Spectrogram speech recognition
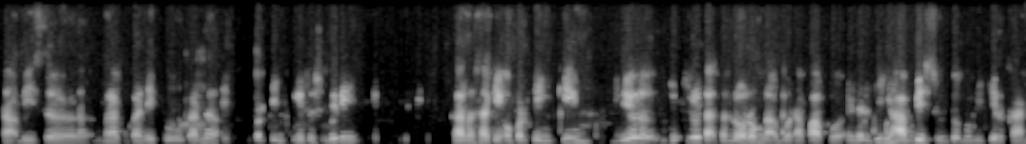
tak bisa melakukan itu. Karena overthinking itu sendiri karena saking overthinking dia justru tak terdorong nak buat apa-apa. Energinya habis untuk memikirkan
